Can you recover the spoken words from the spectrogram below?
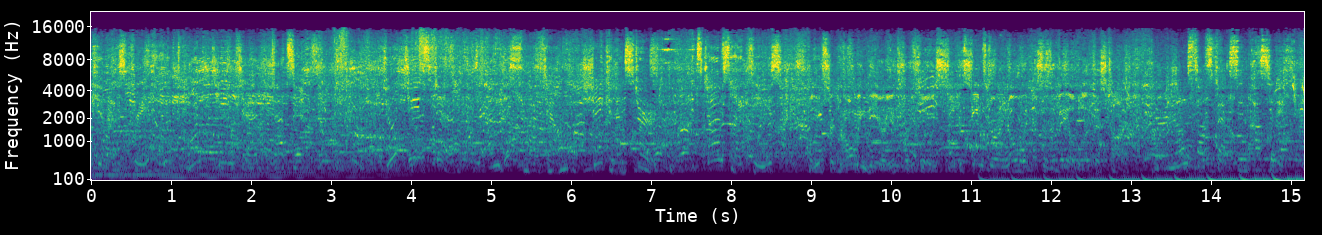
Oculus tree one teen dead. That's it. Two teams dead, and this small town shaken and stirred. It's times like these. Police are combing the area for clues. It seems there are no witnesses available at this time. There are no suspects in custody.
